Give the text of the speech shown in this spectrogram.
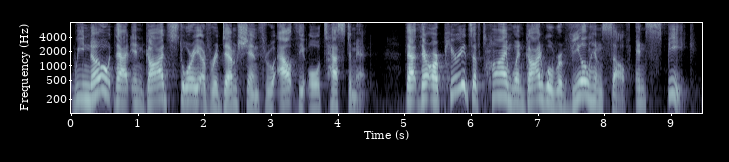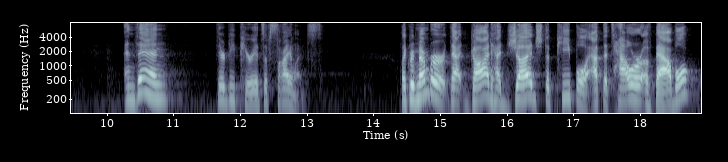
we know that in God's story of redemption throughout the Old Testament that there are periods of time when God will reveal himself and speak. And then there'd be periods of silence. Like, remember that God had judged the people at the Tower of Babel,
